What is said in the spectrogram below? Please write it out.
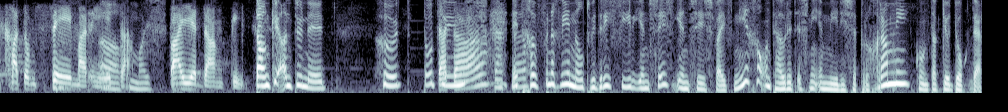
Ek gaan hom sê, Marita. Baie dankie. Dankie Antoinette. Goed, totsiens. Net gou vinnig weer 0234161659. Onthou dit is nie 'n mediese program nie. Kontak jou dokter.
